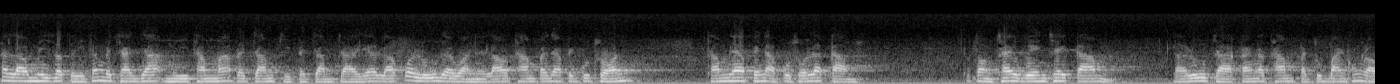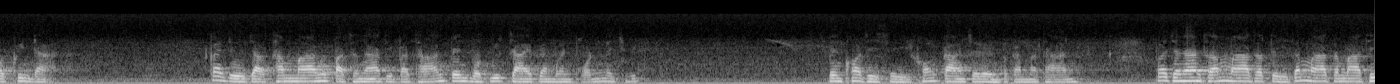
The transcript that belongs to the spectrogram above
้าเรามีสติทั้งปัญญะมีธรรมะประจำจิตประจำใจแล้วเราก็รู้ได้ว่าเนี่ยเราทำไปแล้วเป็นกุศลทำแล้วเป็นอกุศลกรรมก็ต้องใช้เวรใช้กรรม เรารู้จากการกระทำปัจจุบันของเราขึ้นได้ก็อยู่จากธรรมานุปัสสนาติปฐานเป็นบทวิจัยประเมินผลในชีวิต เป็นข้อที่สี่ของการเจริญประกรรมฐาน เพราะฉะนั้นสัมมาสติสัมมาสมาธิ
